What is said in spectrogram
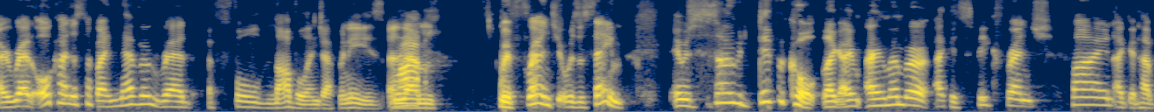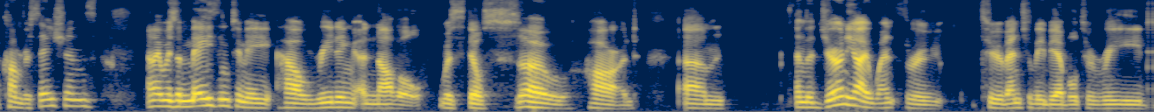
I read all kinds of stuff. I never read a full novel in Japanese, and um, with French, it was the same. It was so difficult. Like I, I remember I could speak French fine. I could have conversations, and it was amazing to me how reading a novel was still so hard. Um, and the journey I went through to eventually be able to read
